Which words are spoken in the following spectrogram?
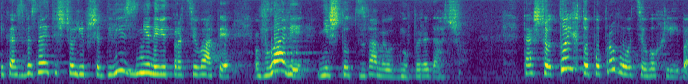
і каже, ви знаєте, що ліпше дві зміни відпрацювати в лаві, ніж тут з вами одну передачу. Так що той, хто попробував цього хліба,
